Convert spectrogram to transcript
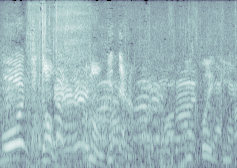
Go. Come on, get down. He's playing, Keith.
